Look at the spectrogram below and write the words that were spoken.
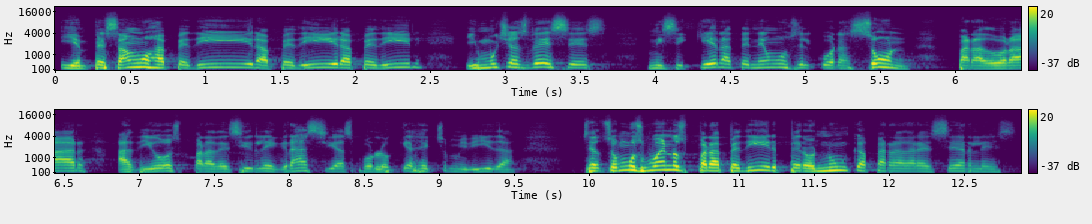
y empezamos a pedir, a pedir, a pedir, y muchas veces ni siquiera tenemos el corazón para adorar a Dios, para decirle gracias por lo que has hecho en mi vida. somos buenos para pedir, pero nunca para agradecerles.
